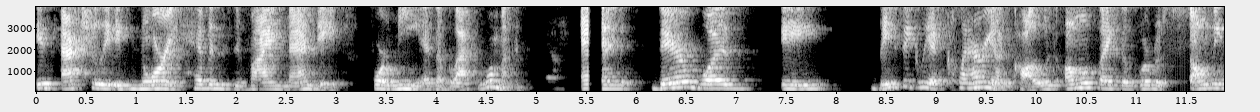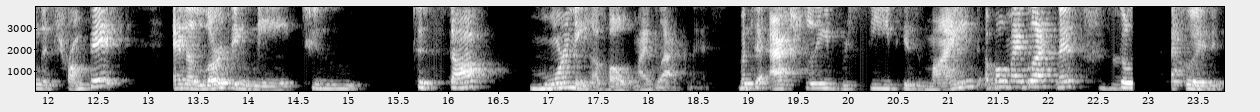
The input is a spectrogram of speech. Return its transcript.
is actually ignoring heaven's divine mandate for me as a black woman. Yeah. And there was a basically a clarion call. It was almost like the Lord was sounding the trumpet and alerting me to to stop mourning about my blackness, but to actually receive his mind about my blackness mm-hmm. so I could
